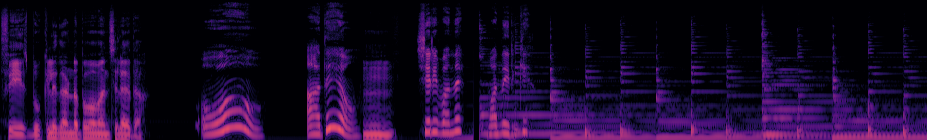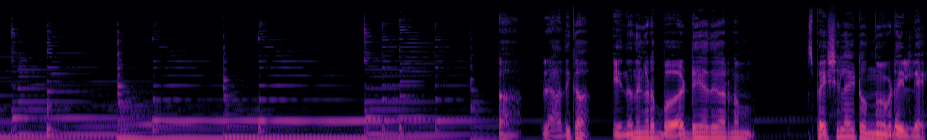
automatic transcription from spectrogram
ഫേസ്ബുക്കിൽ കണ്ടപ്പോ മനസ്സിലായതാ. ഓ അതെയോ? ഉം. ശരി വന്നേ വന്നിരിക്കെ. രാധിക ഇന്ന് നിങ്ങളുടെ ബർത്ത്ഡേ ആയത് കാരണം സ്പെഷ്യൽ ആയിട്ടൊന്നും ഇവിടെ ഇല്ലേ?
